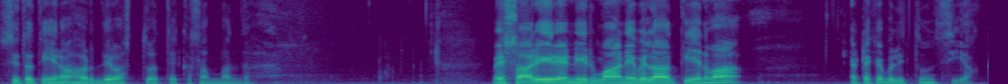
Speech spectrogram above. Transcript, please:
සිත තියෙන හෘද වස්තුවත් එක්ක සම්බන්ධව. මේ ශරීරය නිර්මාණය වෙලා තියෙනවා ඇටකැබලි 300ක්.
